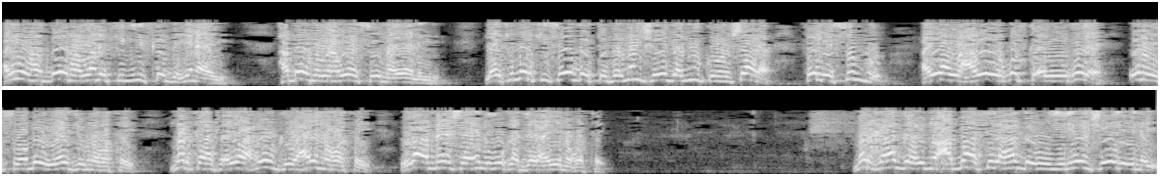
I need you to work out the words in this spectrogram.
ayuu hadduu rabana figiis ka bixinaayey hadduu rabana waa soomayaa layidhi laakiin markii soo degtay faman shahida minkum shahra falyasumhu ayaa waxa weeye qofka awood leh inuu soomo waajib noqotay. Markaas ayaa xukunkii waxay noqotay. Laa meesha in lagu qadaro ayay noqotay. Marka hadda ibnu cabbaas sida hadda uu yidhiyon sheegaynay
